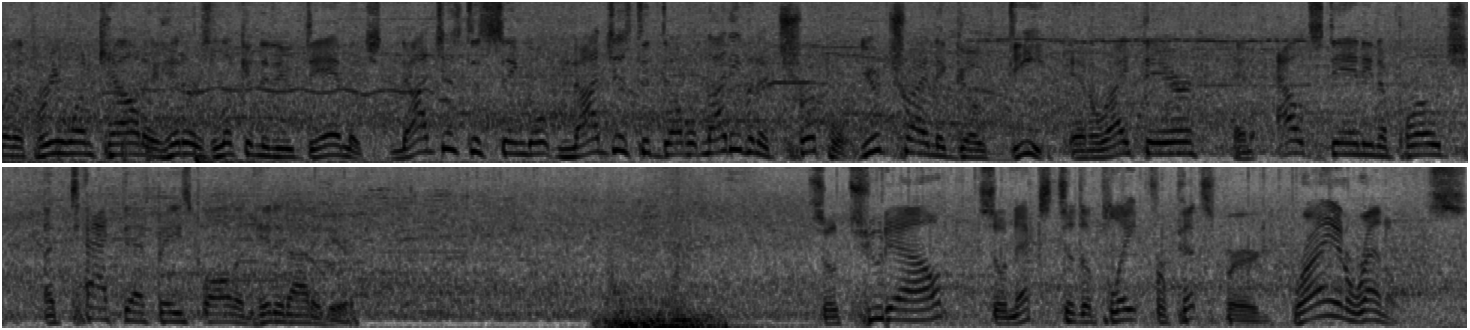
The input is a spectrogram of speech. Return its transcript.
With a 3-1 count, a hitter's looking to do damage. Not just a single, not just a double, not even a triple. You're trying to go deep. And right there, an outstanding approach. Attack that baseball and hit it out of here. So two down. So next to the plate for Pittsburgh, Bryan Reynolds.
